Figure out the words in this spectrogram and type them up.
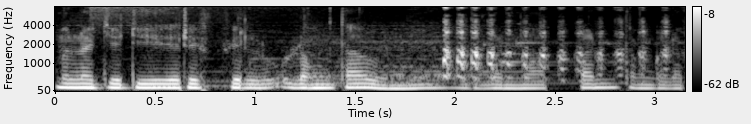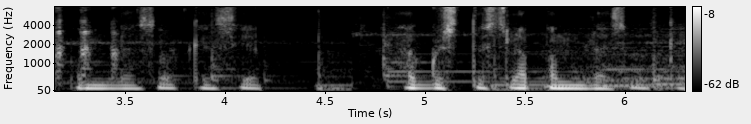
Malah jadi reveal ulang tahun ya. Bulan 8 tanggal 18. Oke, siap. Agustus 18. Oke.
